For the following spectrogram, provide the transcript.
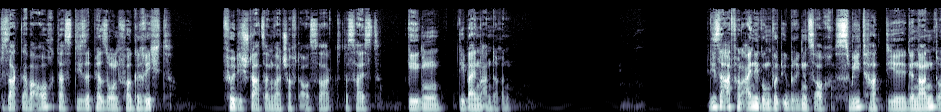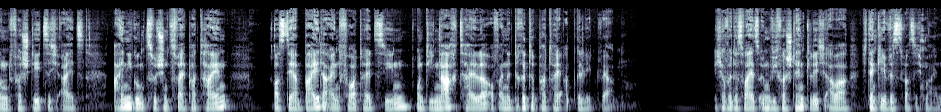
sagt aber auch, dass diese Person vor Gericht für die Staatsanwaltschaft aussagt, das heißt gegen die beiden anderen. Diese Art von Einigung wird übrigens auch Sweetheart Deal genannt und versteht sich als Einigung zwischen zwei Parteien, aus der beide einen Vorteil ziehen und die Nachteile auf eine dritte Partei abgelegt werden. Ich hoffe, das war jetzt irgendwie verständlich, aber ich denke, ihr wisst, was ich meine.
